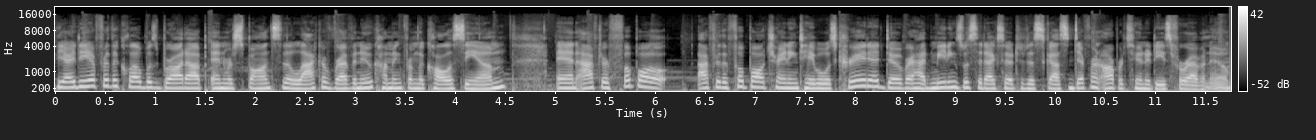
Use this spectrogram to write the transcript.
The idea for the club was brought up in response to the lack of revenue coming from the Coliseum, and after football after the football training table was created, Dover had meetings with Sodexo to discuss different opportunities for revenue.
